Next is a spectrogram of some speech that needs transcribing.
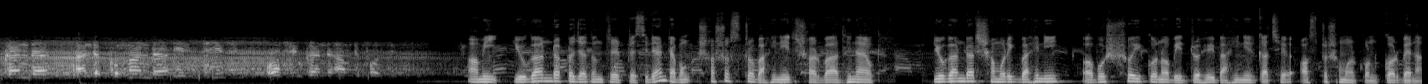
Uganda and the Commander-in-Chief of Uganda Armed Forces. আমি ইউগান্ডা প্রজাতন্ত্রের প্রেসিডেন্ট এবং সশস্ত্র বাহিনীর সর্বাধিনায়ক ইউগান্ডার সামরিক বাহিনী অবশ্যই কোনো বিদ্রোহী বাহিনীর কাছে অস্ত্র সমর্পণ করবে না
